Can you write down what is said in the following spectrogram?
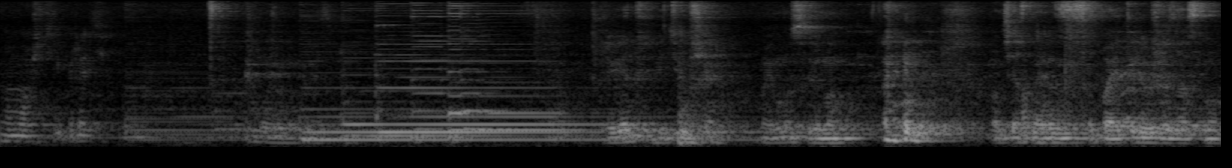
Вы можете играть. Привет, Витюше, моему сыну. Он сейчас, наверное, засыпает или уже заснул.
